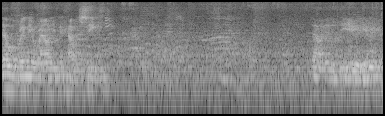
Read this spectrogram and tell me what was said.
that will bring you around. You can have a seat down in the DA area.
